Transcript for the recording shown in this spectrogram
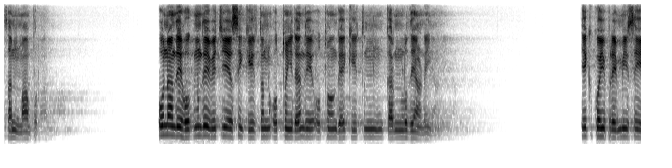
ਸਨ ਮਹਾਂਪੁਰਖ। ਉਹਨਾਂ ਦੇ ਹੁਕਮ ਦੇ ਵਿੱਚ ਹੀ ਅਸੀਂ ਕੀਰਤਨ ਉੱਥੋਂ ਹੀ ਰਹਿੰਦੇ, ਉੱਥੋਂ ਗਏ ਕੀਰਤਨ ਕਰਨ ਲੁਧਿਆਣੇ। ਇੱਕ ਕੋਈ ਪ੍ਰੇਮੀ ਸੀ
